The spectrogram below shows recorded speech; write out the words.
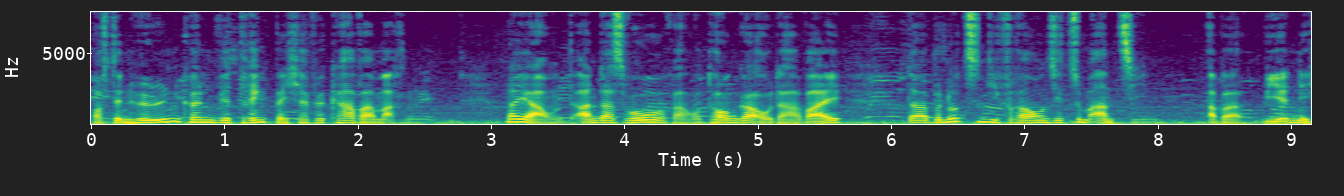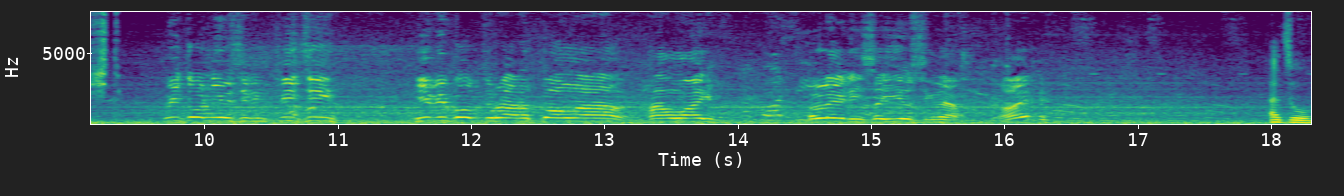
Aus den Hüllen können wir Trinkbecher für Kava machen. Naja, und anderswo, Rarotonga oder Hawaii, da benutzen die Frauen sie zum Anziehen. Aber wir nicht. We don't use it in Fiji. If you go to Rarotonga, Hawaii, Also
